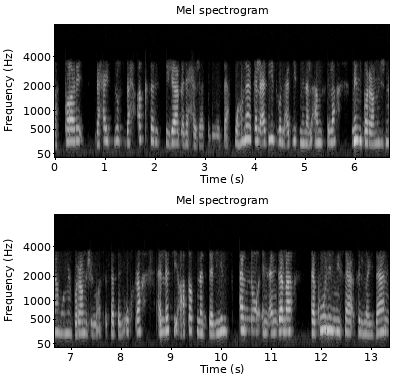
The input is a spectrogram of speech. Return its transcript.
الطارئ بحيث يصبح أكثر استجابة لحاجات النساء، وهناك العديد والعديد من الأمثلة من برامجنا ومن برامج المؤسسات الأخرى التي أعطتنا الدليل أنه إن عندما تكون النساء في الميدان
